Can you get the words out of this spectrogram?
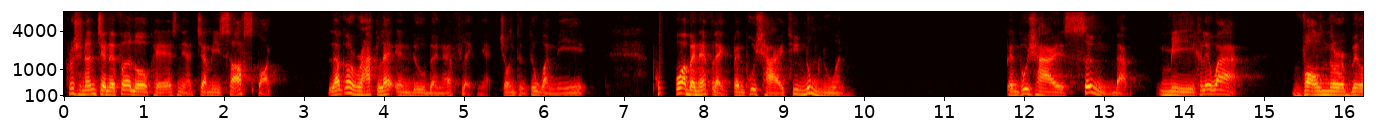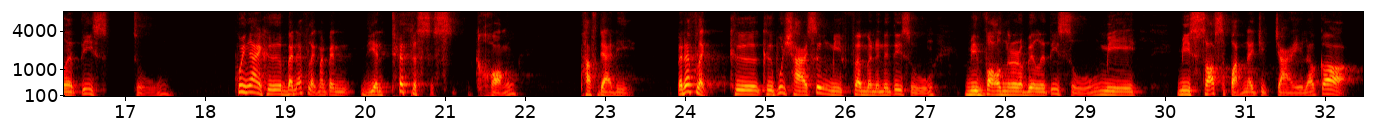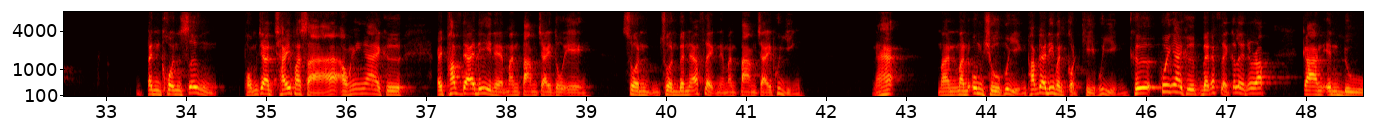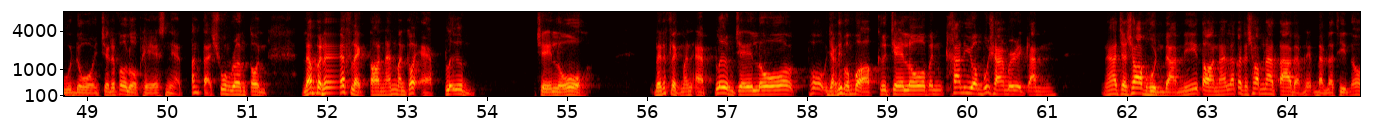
เพราะฉะนั้นเจนนิเฟอร์โลเปสเนี่ยจะมีซอฟต์สปอตแล้วก็รักและเอ็นดูเบนแอฟเฟลกเนี่ยจนถึงทุกวันนี้ เพราะว่าเบนแอฟเฟลกเป็นผู้ชายที่นุ่มนวล เป็นผู้ชายซึ่งแบบมีเขาเรียกว่า vulnerability สูง พูดง่ายคือ Ben Affleck มันเป็น the antithesis ของ Puff Daddy Ben Affleck คือคือผู้ชายซึ่งมี femininity สูง มี vulnerability สูง มีมี soft spot ในจิตใจ แล้วก็เป็นคนซึ่งผมจะใช้ภาษาเอาง่าย ๆ คือ ไอ้ Puff Daddy เนี่ยมันตามใจตัวเอง ส่วนส่วน Ben Affleck เนี่ยมันตามใจผู้หญิงนะฮะมันมันอุ้มชูผู้หญิงพับได้ที่มันกดขี่ผู้หญิง คือพูดง่ายคือเบน a ฟเฟลกก็เลยได้รับการเอ็นดูโดยเจนนิเฟอร์โลเปสเนี่ยตั้งแต่ช่วงเริ่มต้น แล้วเบน a ฟเฟลกตอนนั้นมันก็แอบปลื้มเจโลเบน a ฟเฟลกมันแอบปลื้มเจโลเพราะอย่างที่ผมบอกคือเจโลเป็นค่านิยมผู้ชายอเมริกันนะจะชอบหุ่นแบบนี้ตอนนั้นแล้วก็จะชอบหน้าตาแบบนี้แบบลาติโน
